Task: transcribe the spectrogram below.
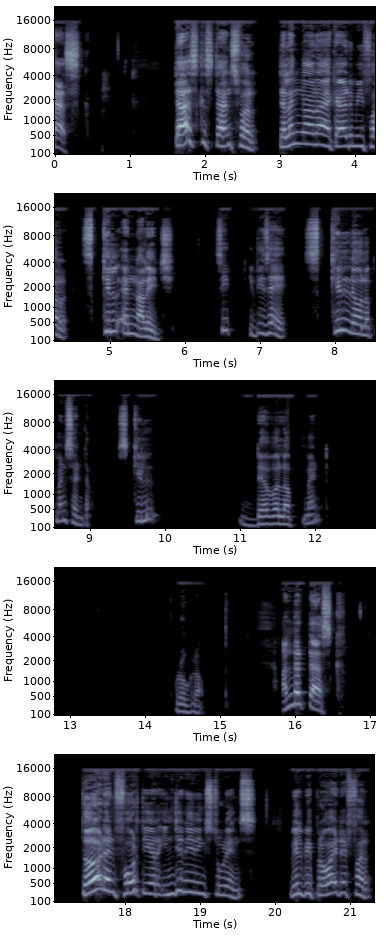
Task. Task stands for Telangana Academy for Skill and Knowledge. See, it is a skill development center. Skill development program. Under task, third and fourth year engineering students will be provided for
